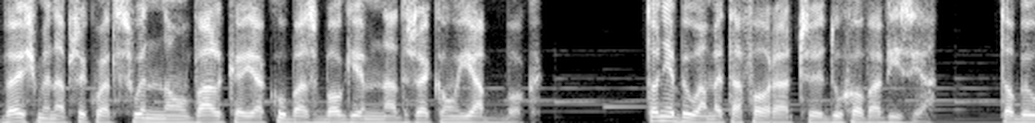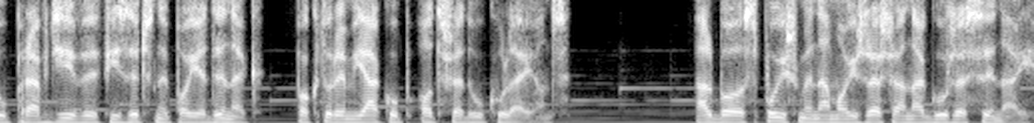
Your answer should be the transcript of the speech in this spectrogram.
Weźmy na przykład słynną walkę Jakuba z Bogiem nad rzeką Jabbok. To nie była metafora czy duchowa wizja. To był prawdziwy, fizyczny pojedynek, po którym Jakub odszedł kulejąc. Albo spójrzmy na Mojżesza na górze Synaj,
